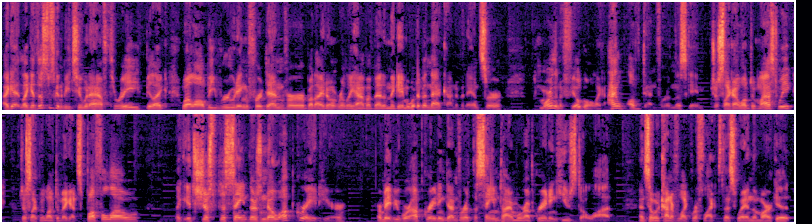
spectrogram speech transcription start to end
I get like if this was going to be two and a half, three, be like, well, I'll be rooting for Denver, but I don't really have a bet in the game. It would have been that kind of an answer. More than a field goal. Like I love Denver in this game, just like I loved him last week, just like we loved him against Buffalo. Like it's just the same. There's no upgrade here, or maybe we're upgrading Denver at the same time we're upgrading Houston a lot and so it kind of like reflects this way in the market.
